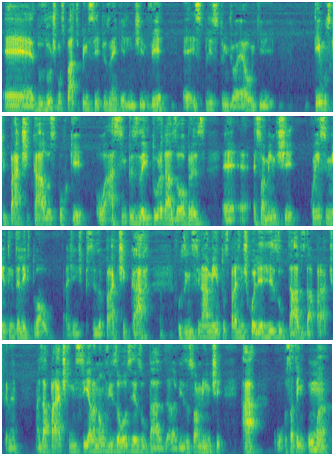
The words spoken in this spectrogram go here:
é, dos últimos quatro princípios, né, que a gente vê é, explícito em Joel e que temos que praticá-los, porque a simples leitura das obras é, é, é somente conhecimento intelectual. A gente precisa praticar os ensinamentos para a gente colher resultados da prática, né? mas a prática em si ela não visa os resultados, ela visa somente a só tem uma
